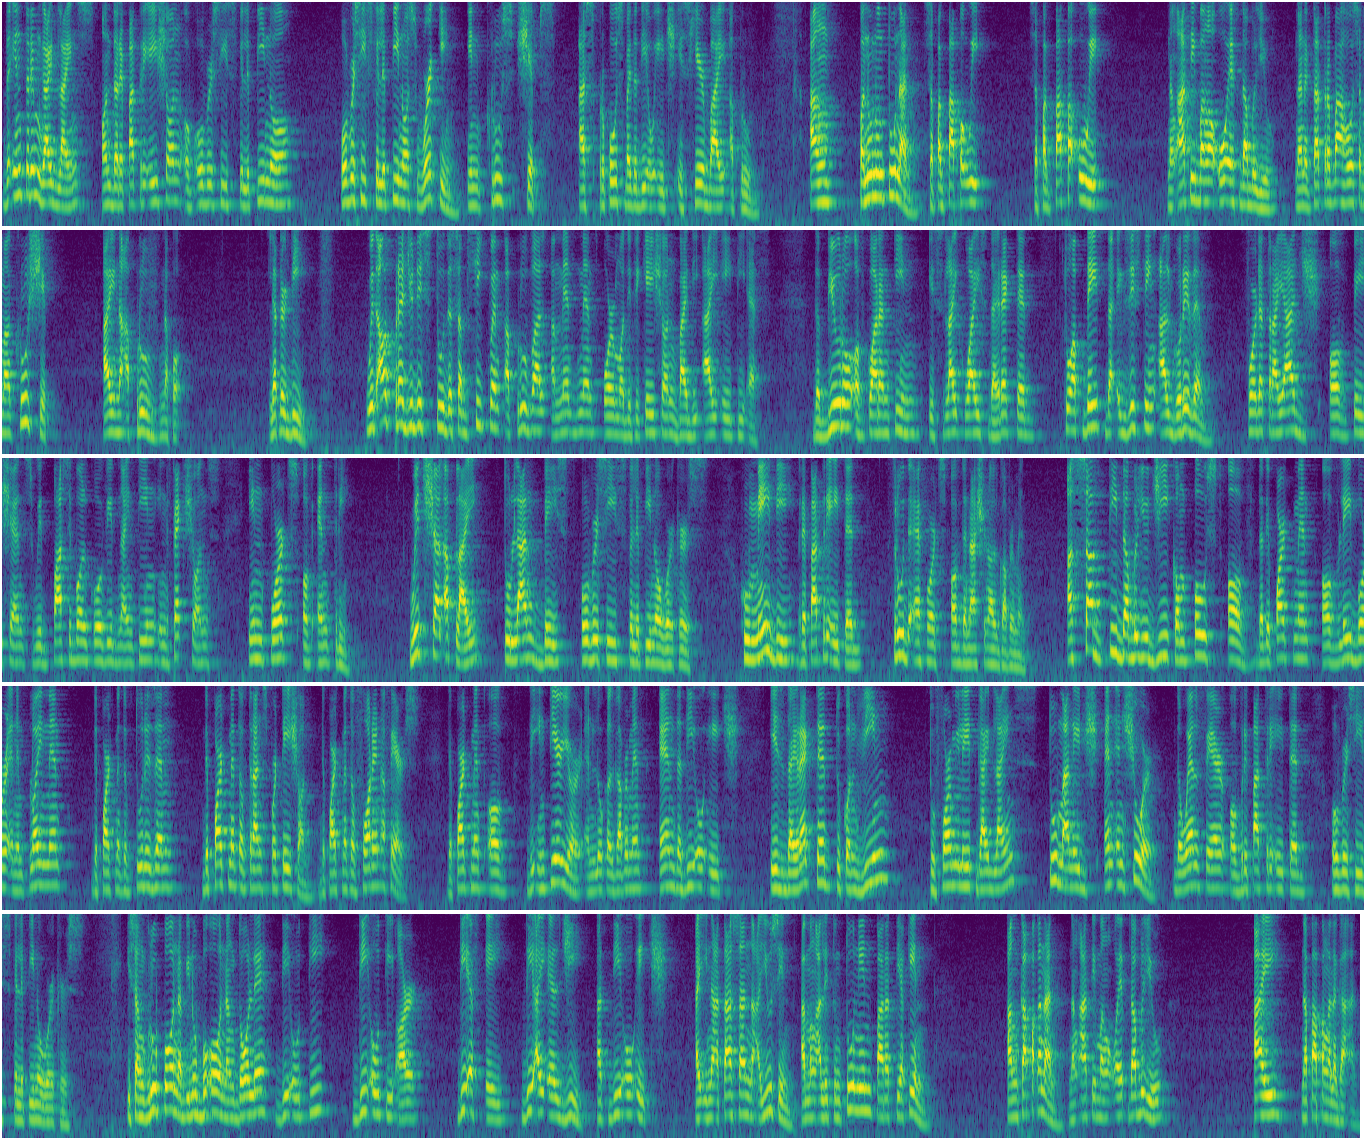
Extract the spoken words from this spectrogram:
the interim guidelines on the repatriation of overseas Filipino overseas Filipinos working in cruise ships as proposed by the DOH is hereby approved. Ang panununtunan sa pagpapauwi sa pagpapauwi ng ating mga OFW na nagtatrabaho sa mga cruise ship ay na-approve na po. Letter D. Without prejudice to the subsequent approval, amendment, or modification by the IATF, the Bureau of Quarantine is likewise directed to update the existing algorithm for the triage of patients with possible COVID-19 infections in ports of entry, which shall apply to land-based overseas Filipino workers who may be repatriated through the efforts of the national government. A sub-TWG composed of the Department of Labor and Employment, Department of Tourism, Department of Transportation, Department of Foreign Affairs, Department of the Interior and Local Government, and the DOH is directed to convene, to formulate guidelines, to manage and ensure the welfare of repatriated overseas Filipino workers. Isang grupo na binubuo ng DOLE, DOT, DOTR, DFA, DILG at DOH ay inaatasan na ayusin ang mga alituntunin para tiyakin ang kapakanan ng ating mga OFW ay napapangalagaan.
